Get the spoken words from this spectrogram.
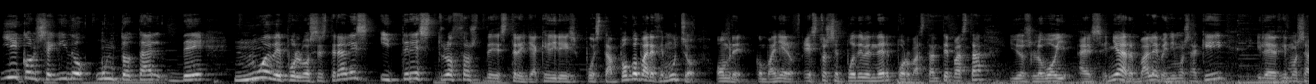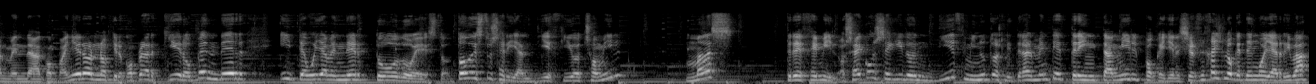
y he conseguido un total de 9 polvos estrelales y 3 trozos de estrella, que diréis, pues tampoco parece mucho. Hombre, compañero, esto se puede vender por bastante pasta y os lo voy a enseñar, ¿vale? Venimos aquí y le decimos al Menda, compañero, no quiero comprar, quiero vender y te voy a vender todo esto. Todo esto serían 18.000 más 13.000, o sea, he conseguido en 10 minutos literalmente 30.000 Pokéyenes Si os fijáis lo que tengo ahí arriba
